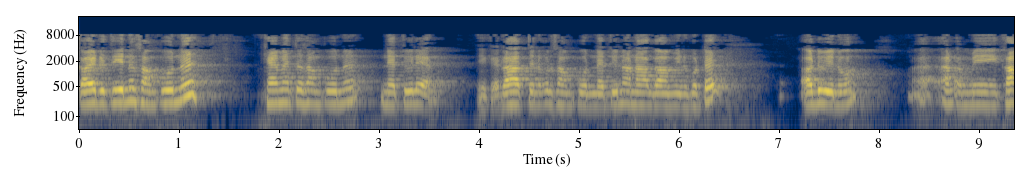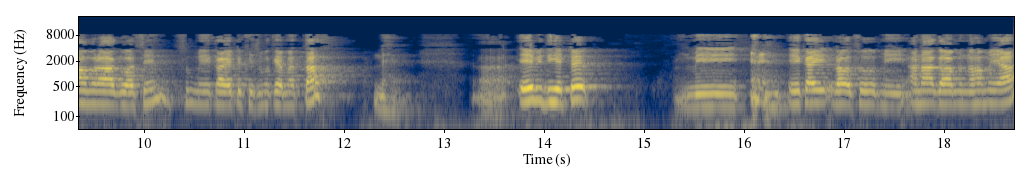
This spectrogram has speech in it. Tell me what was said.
කයට තියෙන සම්පූර්ණ කැමැත්ත සම්පූර්ණ නැතිවලයන් ඒක රහත්වනකට සම්පූර්ණ නැතිවන අනාගාමිනකොට අඩුවෙනවා මේ කාමරාග වසයෙන් මේ අයට කිසිම කැමැත්තා නැහැ. ඒ විදිහට මේ ඒකයි රවසෝ මේ අනාගාමන හමයා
